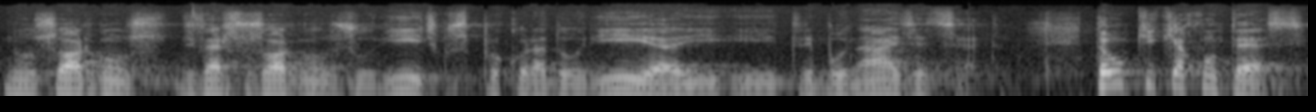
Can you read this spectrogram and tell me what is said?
nos órgãos, diversos órgãos jurídicos, procuradoria e, e tribunais, etc. Então, o que, que acontece?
